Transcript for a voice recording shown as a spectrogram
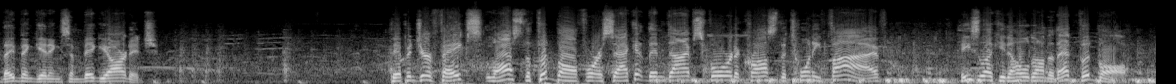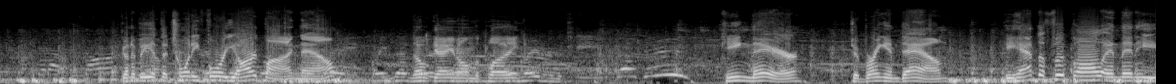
They've been getting some big yardage. Pippinger fakes, lost the football for a second, then dives forward across the 25. He's lucky to hold on to that football. Going to be at the 24 yard line now. No gain on the play. King there to bring him down. He had the football and then he,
